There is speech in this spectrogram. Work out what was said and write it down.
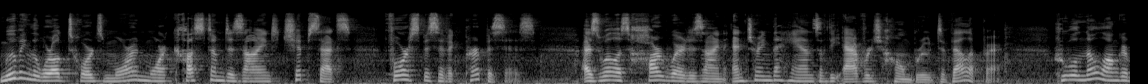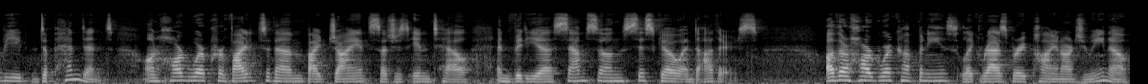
moving the world towards more and more custom-designed chipsets for specific purposes, as well as hardware design entering the hands of the average homebrew developer, who will no longer be dependent on hardware provided to them by giants such as Intel, Nvidia, Samsung, Cisco, and others. Other hardware companies, like Raspberry Pi and Arduino,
